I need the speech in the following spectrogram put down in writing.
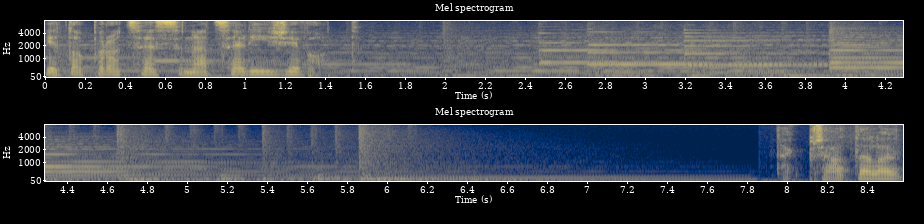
je to proces na celý život. Tak přátelé,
